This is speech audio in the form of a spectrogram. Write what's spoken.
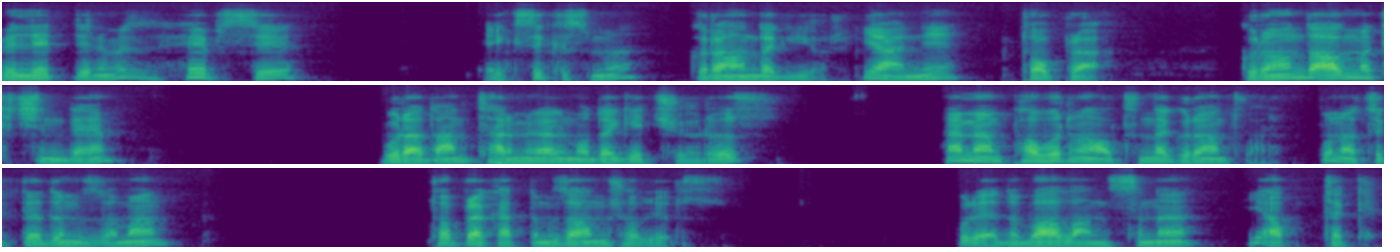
Ve ledlerimiz hepsi eksi kısmı ground'a gidiyor. Yani toprağa. Ground'u almak için de buradan terminal moda geçiyoruz. Hemen power'ın altında ground var. Buna tıkladığımız zaman toprak hattımızı almış oluyoruz. Buraya da bağlantısını yaptık.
